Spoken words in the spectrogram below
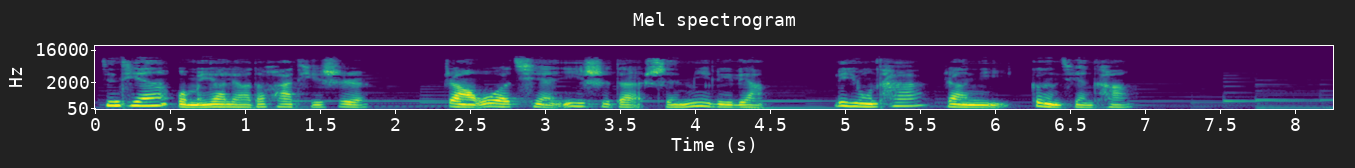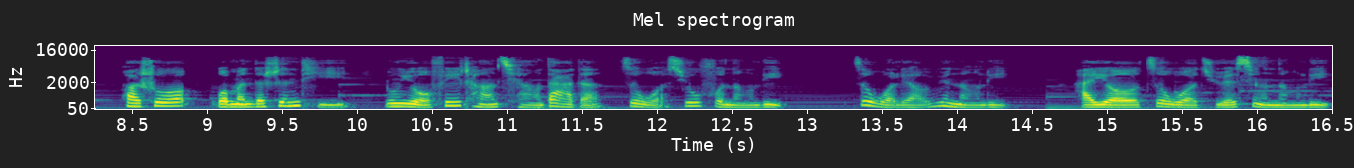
今天我们要聊的话题是：掌握潜意识的神秘力量，利用它让你更健康。话说，我们的身体拥有非常强大的自我修复能力、自我疗愈能力，还有自我觉醒能力。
